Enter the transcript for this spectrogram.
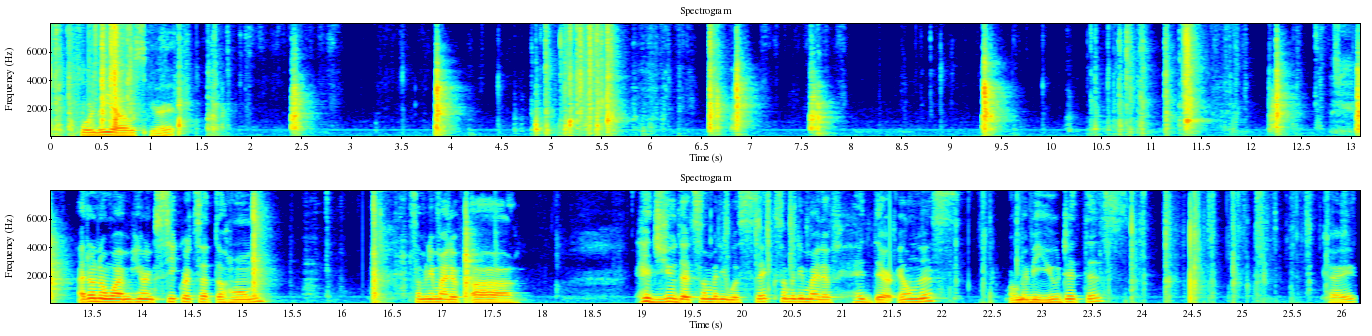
for Leo Spirit. Don't know why I'm hearing secrets at the home. Somebody might have uh, hid you that somebody was sick. Somebody might have hid their illness. Or maybe you did this. Okay.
